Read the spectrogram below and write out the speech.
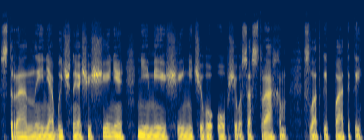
Странные необычные ощущения, не имеющие ничего общего со страхом, сладкой патокой,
